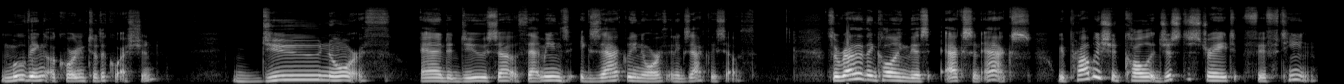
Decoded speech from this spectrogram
moving according to the question due north and due south. That means exactly north and exactly south. So rather than calling this x and x, we probably should call it just a straight 15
